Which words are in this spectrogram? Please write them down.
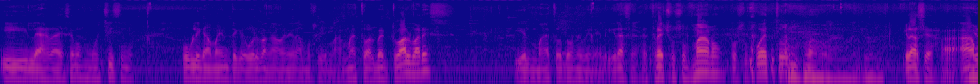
y les agradecemos muchísimo públicamente que vuelvan a venir a Música y Más. Maestro Alberto Álvarez y el maestro Tony Vinelli. Gracias, estrecho sus manos, por supuesto. Gracias a ambos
